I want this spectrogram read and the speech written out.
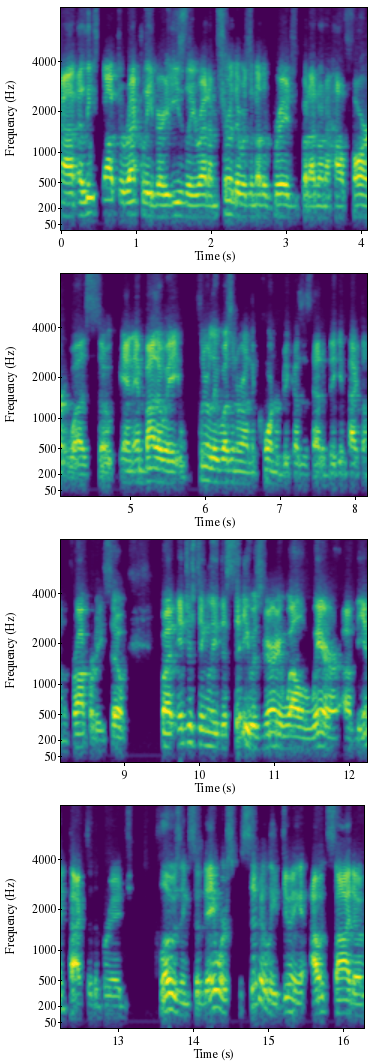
uh, at least not directly very easily right? I'm sure there was another bridge but i don't know how far it was. So and, and by the way it clearly wasn't around the corner because it's had a big impact on the property. So but interestingly the city was very well aware of the impact of the bridge closing. So they were specifically doing it outside of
